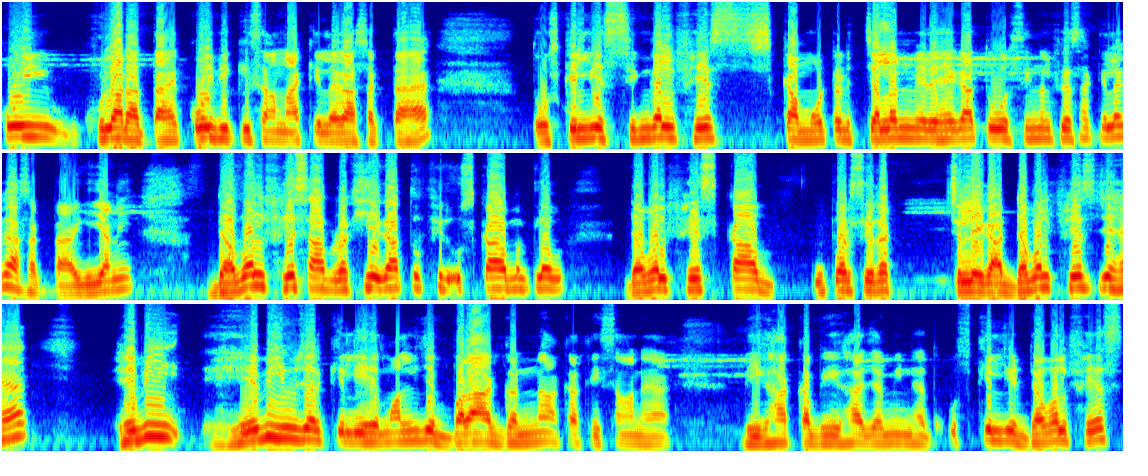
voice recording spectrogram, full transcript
कोई खुला रहता है, कोई भी किसान आके लगा सकता है तो उसके लिए सिंगल फेस का मोटर चलन में रहेगा तो वो सिंगल फेस आके लगा सकता है। यानी डबल फेस आप रखिएगा तो फिर उसका मतलब डबल फेस का ऊपर से रख चलेगा। डबल फेस जो है हेवी हेवी यूज़र के लिए है। मान लीजिए बड़ा गन्ना का किसान है, बीघा का बीघा ज़मीन है तो उसके लिए डबल फेस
